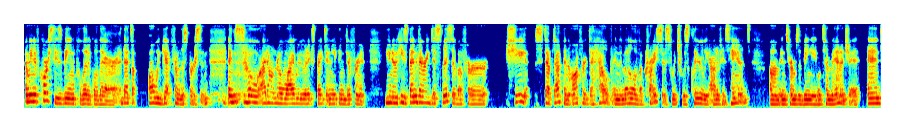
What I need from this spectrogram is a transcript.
I mean, of course, he's being political there. That's all we get from this person. And so I don't know why we would expect anything different. You know, he's been very dismissive of her. She stepped up and offered to help in the middle of a crisis, which was clearly out of his hands um, in terms of being able to manage it. And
